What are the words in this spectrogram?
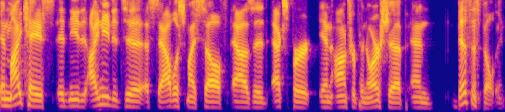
in my case, it needed, I needed to establish myself as an expert in entrepreneurship and business building,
